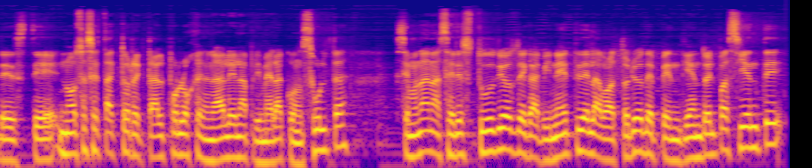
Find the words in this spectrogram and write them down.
De este, no se hace tacto rectal por lo general en la primera consulta. Se mandan a hacer estudios de gabinete y de laboratorio dependiendo del paciente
